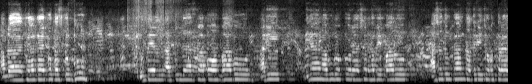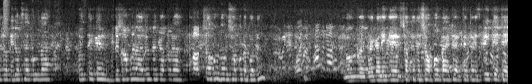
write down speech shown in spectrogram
আমরা খেলাটায় ফোকাস করব। রুবেল, আব্দুল্লাহ বাবুর আরিফ রিয়ান আবু বকর আসাদ হাবিব, ফারুক, আসাদুল খান, তাদের এই চমৎকার আয়োজন নীরব সাইফুল্লাহ, প্রত্যেকের সফল আয়োজনটাকে আপনারা সফলভাবে সম্পন্ন করবেন। এবং ঢাকা লিগের সবথেকে সফল ব্যাটার ক্রিকেটে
